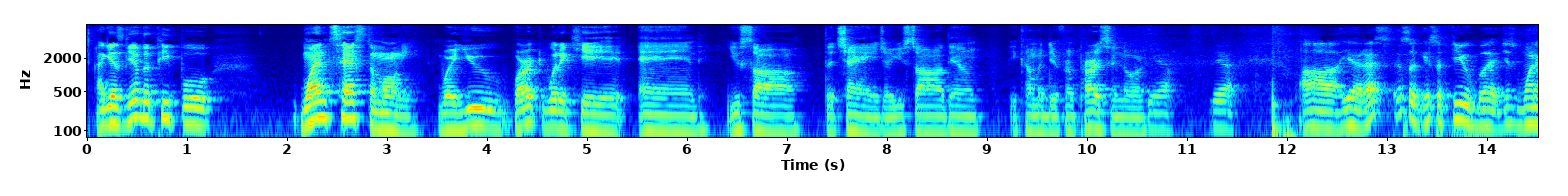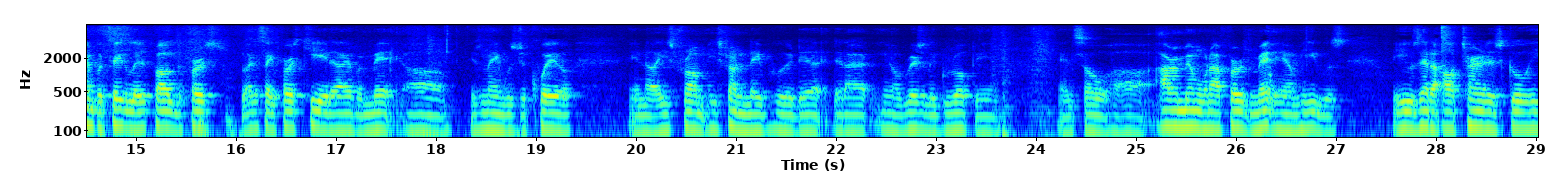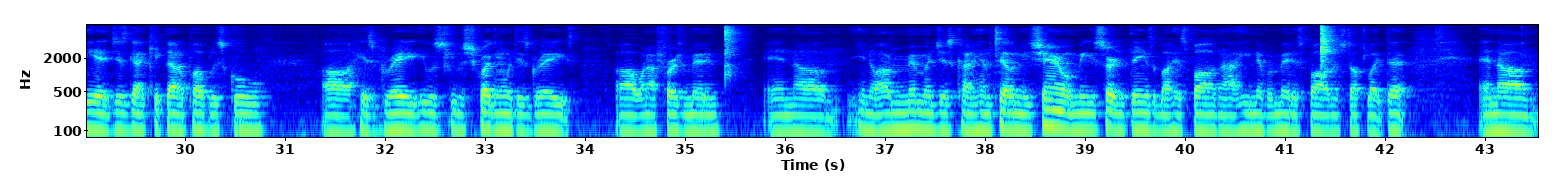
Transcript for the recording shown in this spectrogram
I guess give the people one testimony where you worked with a kid and you saw the change or you saw them become a different person or Yeah. Yeah. Uh yeah, that's it's a it's a few, but just one in particular is probably the first like I say, first kid I ever met. Uh, his name was Jaquel and uh, he's from he's from the neighborhood that that I you know originally grew up in, and so uh, I remember when I first met him, he was he was at an alternative school. He had just got kicked out of public school. Uh, his grade he was he was struggling with his grades uh, when I first met him, and um, you know I remember just kind of him telling me sharing with me certain things about his father and how he never met his father and stuff like that, and. Um,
